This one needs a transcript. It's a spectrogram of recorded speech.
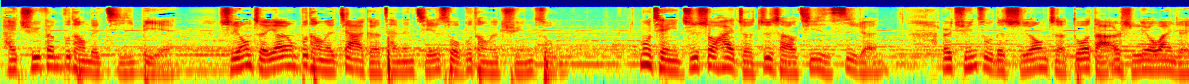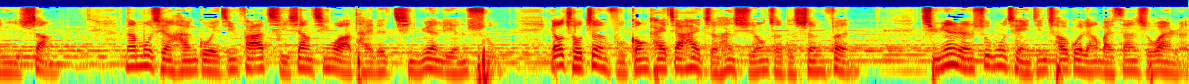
还区分不同的级别，使用者要用不同的价格才能解锁不同的群组。目前已知受害者至少有七十四人，而群组的使用者多达二十六万人以上。那目前韩国已经发起向青瓦台的请愿联署，要求政府公开加害者和使用者的身份。请愿人数目前已经超过两百三十万人，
